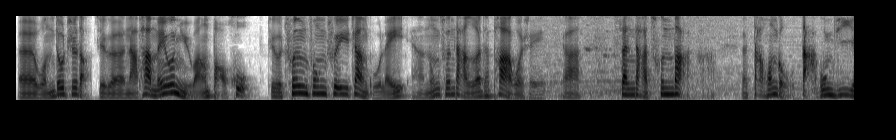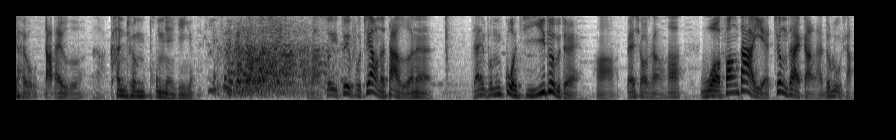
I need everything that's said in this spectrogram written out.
呃，我们都知道，这个哪怕没有女王保护，这个春风吹战鼓擂啊，农村大鹅它怕过谁是吧？三大村霸啊，大黄狗、大公鸡还有大白鹅啊，堪称童年阴影，是吧？所以对付这样的大鹅呢，咱也不能过激，对不对啊？别嚣张哈！我方大爷正在赶来的路上，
